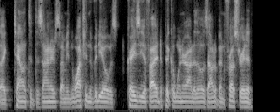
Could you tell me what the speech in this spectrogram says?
like talented designers i mean watching the video was crazy if i had to pick a winner out of those i would have been frustrated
